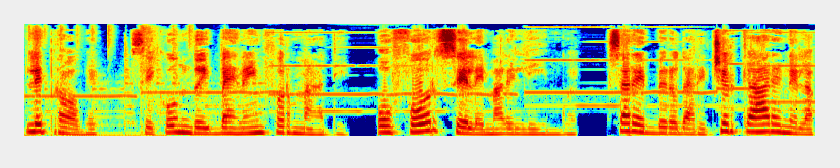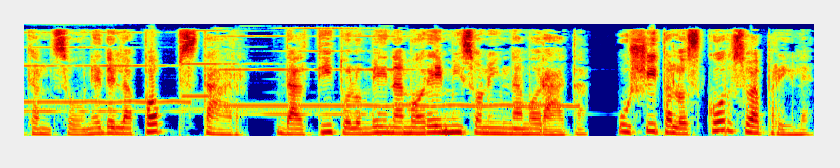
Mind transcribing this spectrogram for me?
Le prove, secondo i bene informati, o forse le malelingue, sarebbero da ricercare nella canzone della pop star, dal titolo Me enamoré mi sono innamorata, uscita lo scorso aprile.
